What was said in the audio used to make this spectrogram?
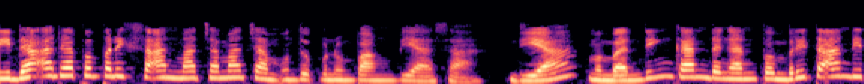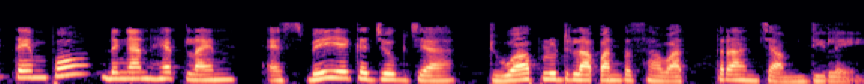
Tidak ada pemeriksaan macam-macam untuk penumpang biasa. Dia membandingkan dengan pemberitaan di Tempo dengan headline SBY ke Jogja, 28 pesawat terancam delay.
